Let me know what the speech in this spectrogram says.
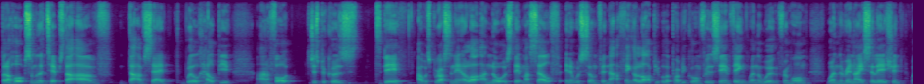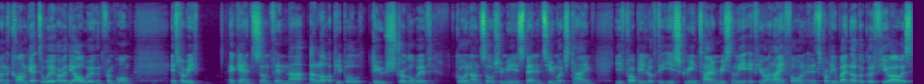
but I hope some of the tips that I've that I've said will help you. And I thought just because today I was procrastinating a lot, I noticed it myself, and it was something that I think a lot of people are probably going through the same thing when they're working from home, when they're in isolation, when they can't get to work or they are working from home. It's probably again something that a lot of people do struggle with going on social media, spending too much time. You've probably looked at your screen time recently if you're on iPhone, and it's probably went up a good few hours.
